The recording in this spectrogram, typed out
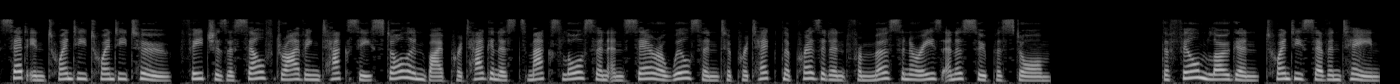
set in 2022, features a self-driving taxi stolen by protagonists Max Lawson and Sarah Wilson to protect the president from mercenaries and a superstorm. The film Logan 2017,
